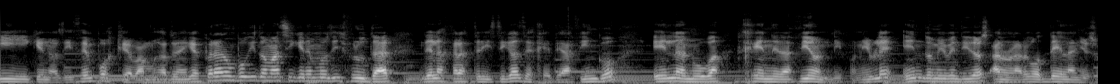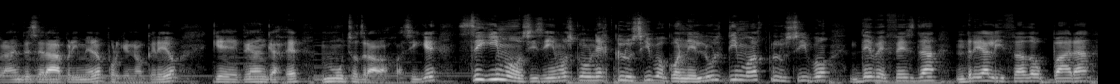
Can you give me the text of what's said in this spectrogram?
y que nos dicen pues que vamos a tener que esperar un poquito más si queremos disfrutar de las características de GTA V en la nueva generación disponible en 2022 a lo largo del año. Solamente será primero porque no creo que tengan que hacer mucho trabajo. Así que seguimos y seguimos con un exclusivo, con el último exclusivo de Bethesda realizado para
